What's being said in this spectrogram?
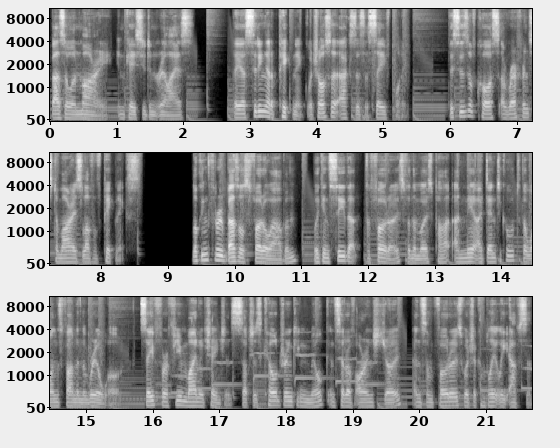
Basil and Mari, in case you didn't realize. They are sitting at a picnic, which also acts as a save point. This is of course a reference to Mari's love of picnics, Looking through Basil's photo album, we can see that the photos, for the most part, are near identical to the ones found in the real world, save for a few minor changes, such as Kel drinking milk instead of Orange Joe, and some photos which are completely absent.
